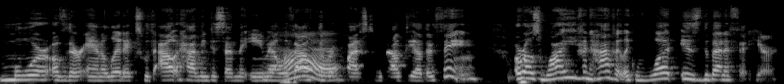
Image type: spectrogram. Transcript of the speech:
more of their analytics without having to send the email, yeah. without the request, without the other thing. Or else, why even have it? Like, what is the benefit here?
